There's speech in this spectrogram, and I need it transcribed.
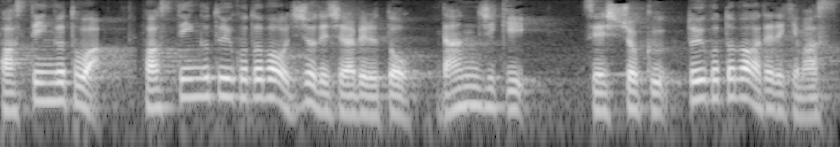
ァスティングとは、ファスティングという言葉を辞書で調べると、断食、絶食という言葉が出てきます。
